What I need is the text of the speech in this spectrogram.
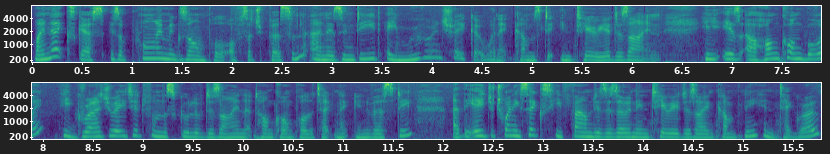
My next guest is a prime example of such a person and is indeed a mover and shaker when it comes to interior design. He is a Hong Kong boy. He graduated from the School of Design at Hong Kong Polytechnic University. At the age of 26, he founded his own interior design company, Integro,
